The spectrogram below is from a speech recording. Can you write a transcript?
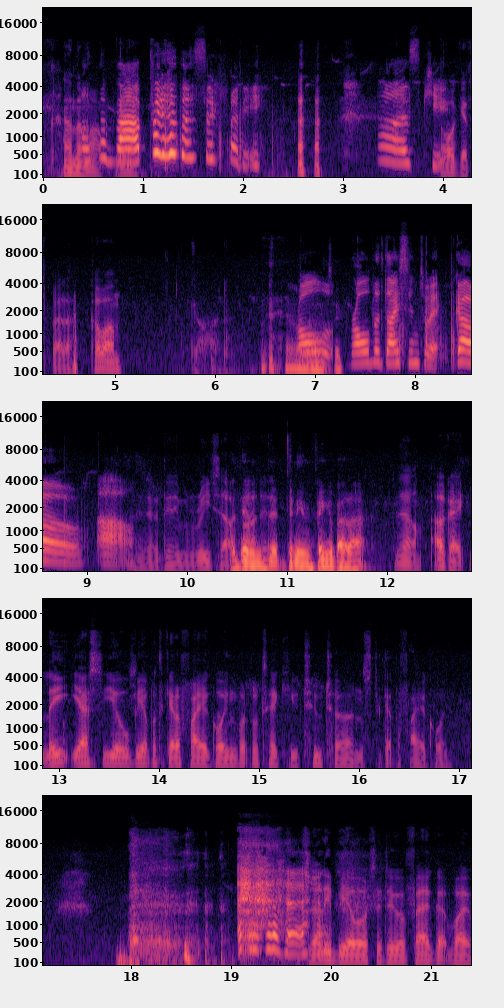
And the on map. the yeah. map. That's so funny. oh, that's cute. Oh, it gets better. Come on. God. roll, roll the dice into it. Go. Oh, I didn't even reach that I far, didn't, did didn't even think about that. No. Okay, Lee, yes, you'll be able to get a fire going, but it'll take you two turns to get the fire going. Zellie be able to do a fair go- well,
